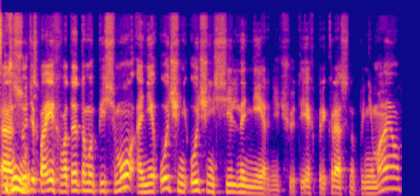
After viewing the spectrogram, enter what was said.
А, вот. Судя по их вот этому письму, они очень-очень сильно нервничают. Я их прекрасно понимаю.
